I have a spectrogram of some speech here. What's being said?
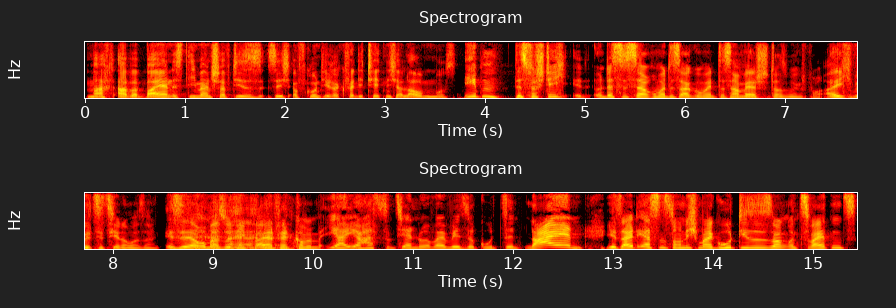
macht, aber Bayern ist die Mannschaft, die es sich aufgrund ihrer Qualität nicht erlauben muss. Eben, das verstehe ich. Und das ist ja auch immer das Argument, das haben wir ja schon tausendmal gesprochen. Aber ich will es jetzt hier nochmal sagen. Es ist ja auch immer so, die Bayern-Fans kommen immer, ja, ihr hasst uns ja nur, weil wir so gut sind. Nein! Ihr seid erstens noch nicht mal gut diese Saison und zweitens,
